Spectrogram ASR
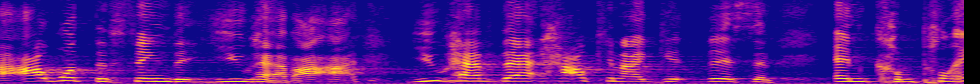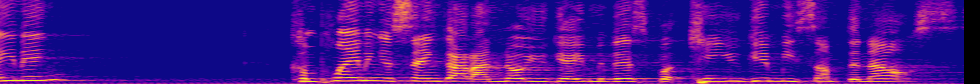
I want the thing that you have. I, I, you have that. How can I get this? And, and complaining Complaining is saying, God, I know you gave me this, but can you give me something else?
